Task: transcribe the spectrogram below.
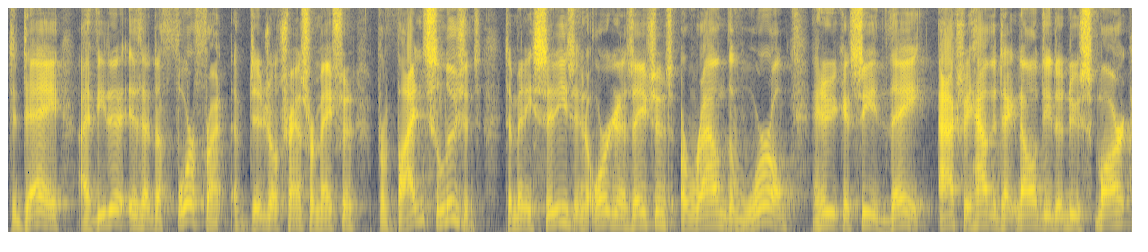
Today, IVEDA is at the forefront of digital transformation, providing solutions to many cities and organizations around the world. And here you can see they actually have the technology to do smart,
